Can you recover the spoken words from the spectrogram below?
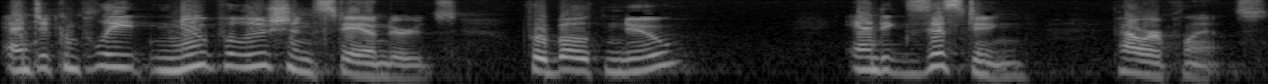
and to complete new pollution standards for both new and existing power plants.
